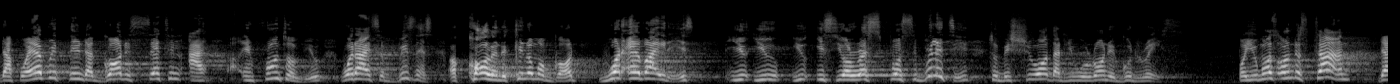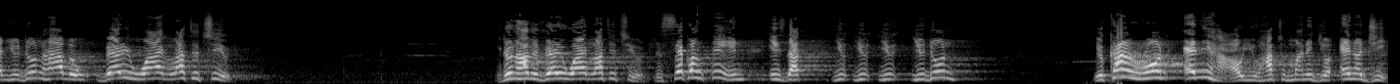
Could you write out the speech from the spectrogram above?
that for everything that God is setting in front of you, whether it's a business, a call in the kingdom of God, whatever it is, you, you, you, it's your responsibility to be sure that you will run a good race. But you must understand that you don't have a very wide latitude. You don't have a very wide latitude. The second thing is that you, you, you, you don't, you can't run anyhow. You have to manage your energy.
